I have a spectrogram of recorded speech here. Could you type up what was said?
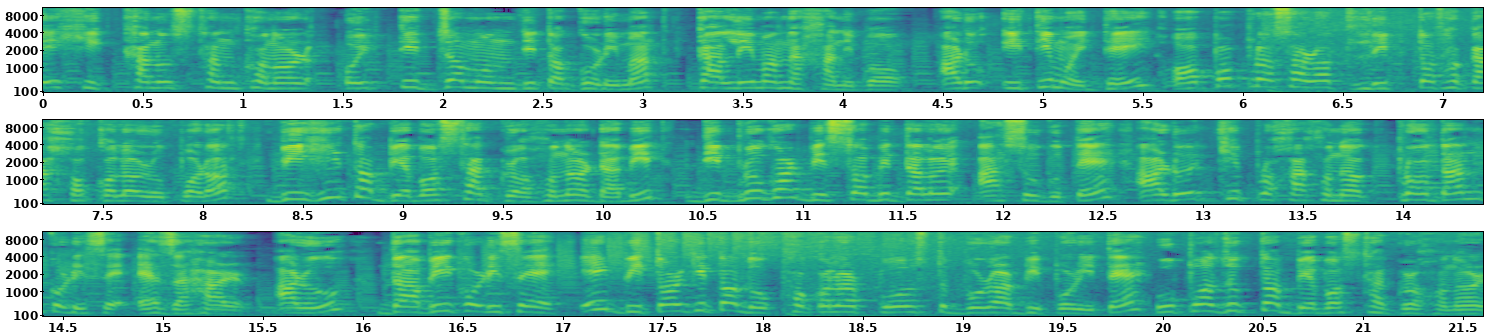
এই শিক্ষানুষ্ঠানখনৰ ঐতিহ্যমণ্ডিত গৰিমাত কালিমা নাসানিব। আৰু ইতিমধ্যেই অপপ্ৰচাৰত লিপ্ত থকা সকলৰ ওপৰত বিহিত ব্যৱস্থা গ্ৰহণৰ দাবীত ডিব্ৰুগড় বিশ্ববিদ্যালয় আচুগোটে আৰক্ষী প্ৰশাসনক প্ৰদান কৰিছে এজাহাৰ আৰু দাবী কৰিছে এই বিতৰ্কিত লোকসকলৰ পোষ্টবোৰৰ বিপৰীতে উপযুক্ত ব্যৱস্থা গ্ৰহণৰ।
